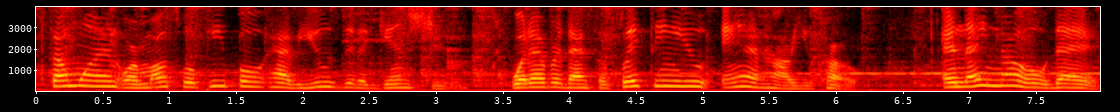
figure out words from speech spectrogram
someone or multiple people have used it against you, whatever that's afflicting you and how you cope. And they know that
